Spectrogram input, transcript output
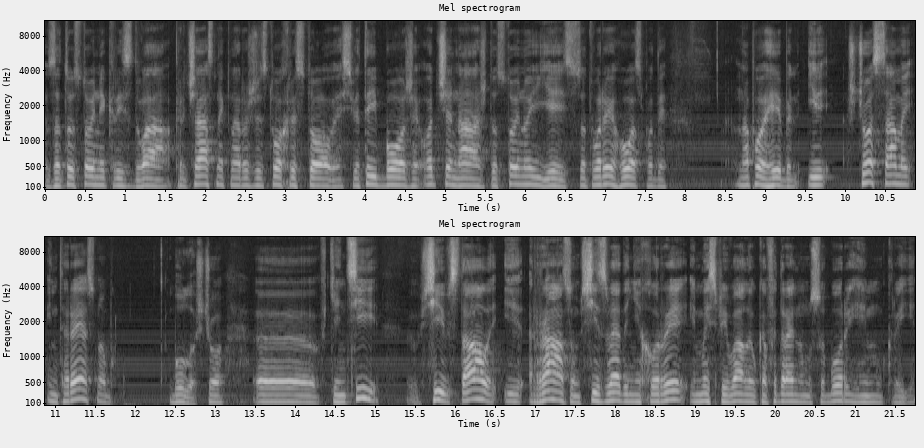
затостойник Різдва, причасник на Рождество Христове, святий Боже, Отче наш, достойно єсть, сотвори Господи, на погибель. І що саме інтересно було, що е, в кінці всі встали і разом всі зведені хори, і ми співали в кафедральному соборі гімн України.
